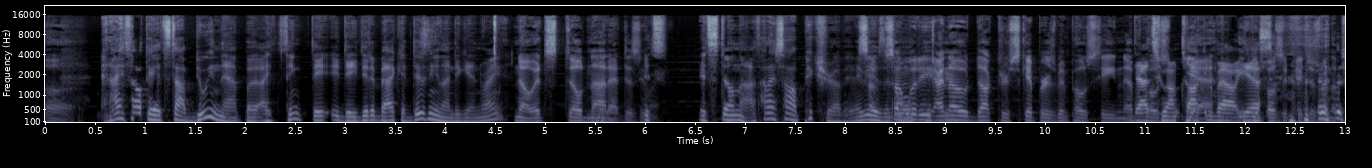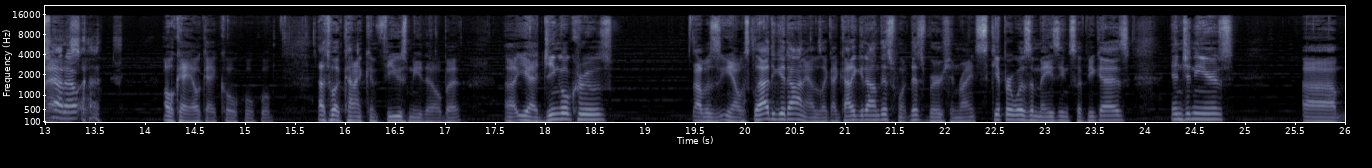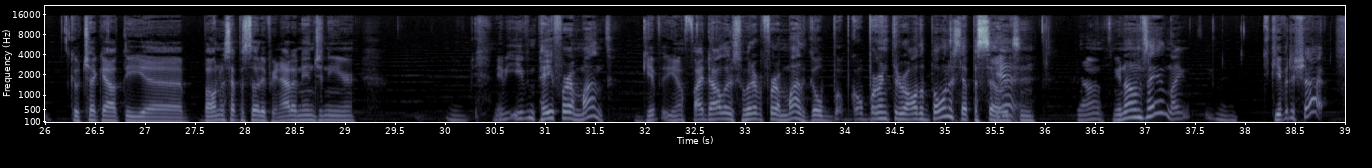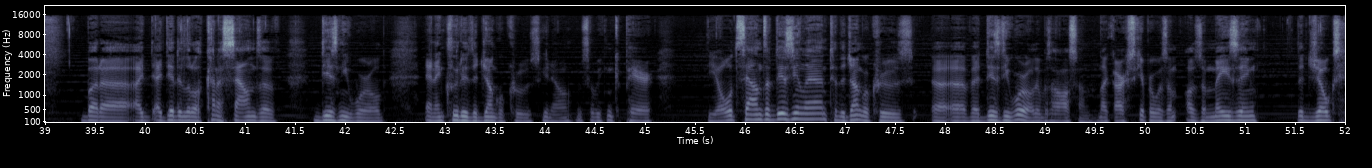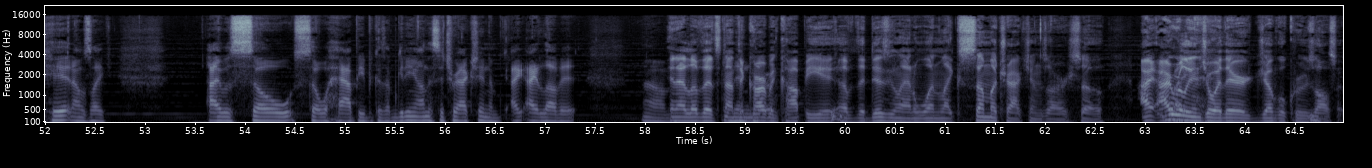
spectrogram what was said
Uh, And I thought they had stopped doing that, but I think they they did it back at Disneyland again, right? no, it's still not at Disneyland. It's it's still not. I thought I saw a picture of it. Maybe So- it was somebody I know, Doctor Skipper's been posting. Uh, That's who I'm talking about, he's yes. posting pictures from the Shout past. out. so- Okay, okay, cool, cool, cool. That's what kind of confused me though. But uh, yeah, Jingle Cruise. I was, you know, I was glad to get on it. I was like, I got to get on this one, this version, right? Skipper was amazing. So if you guys, engineers, um, go check out the uh, bonus episode. If you're not an engineer, maybe even pay for a month. Give you know five dollars whatever for a month. Go go burn through all the bonus episodes Yeah. and you know you know what I'm saying. Like, give it a shot. But uh, I, I did a little kind of sounds of Disney World and included the Jungle Cruise. You know, so we can compare the old sounds of Disneyland to the Jungle Cruise uh, of a Disney World. It was awesome. Like our skipper was was amazing. The jokes hit, and I was like, I was so so happy because I'm getting on this attraction. I'm, I, I love it. Um, And I love that it's not the carbon copy of the Disneyland one like some attractions are. So I, I really enjoy their Jungle Cruise also.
